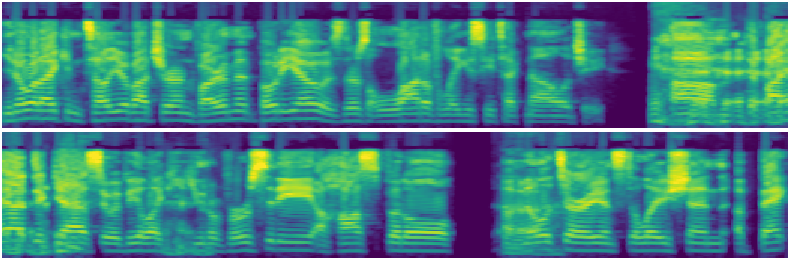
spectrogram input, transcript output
You know what I can tell you about your environment, Bodio, is there's a lot of legacy technology. Um, if I had to guess, it would be like a university, a hospital, a Uh, military installation, a bank,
